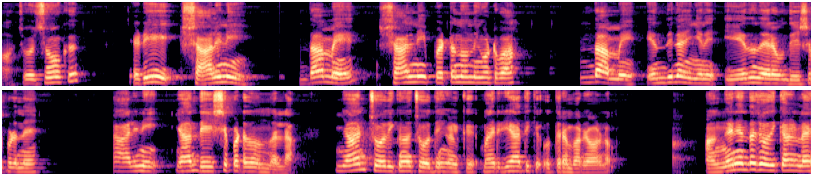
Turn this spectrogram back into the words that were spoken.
ആ ചോദിച്ചു നോക്ക്. എടി ശാലിനി. എന്താ അമ്മേ? ശാലിനി പെട്ടെന്നൊന്ന് ഇങ്ങോട്ട് വാ. എന്താ അമ്മേ? എന്തിനാ ഇങ്ങനെ ഏത് നേരവും ദേഷ്യപ്പെടുന്നേ? ശാലിനി ഞാൻ ദേഷ്യപ്പെട്ടതൊന്നുമല്ല. ഞാൻ ചോദിക്കുന്ന ചോദ്യങ്ങൾക്ക് മര്യാദയ്ക്ക് ഉത്തരം പറഞ്ഞോളണം. ആ, അങ്ങനെ എന്താ ചോദിക്കാനുള്ളേ?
